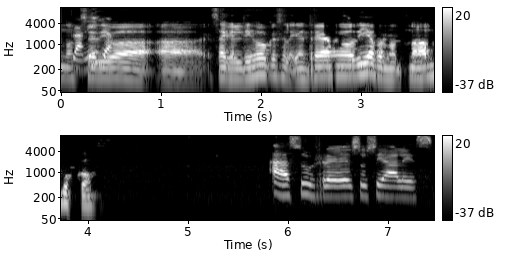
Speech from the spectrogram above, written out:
no, no se dio a, O sea, que él dijo que se le iba a entregar el nuevo día, pero no, la buscó. a sus redes sociales.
